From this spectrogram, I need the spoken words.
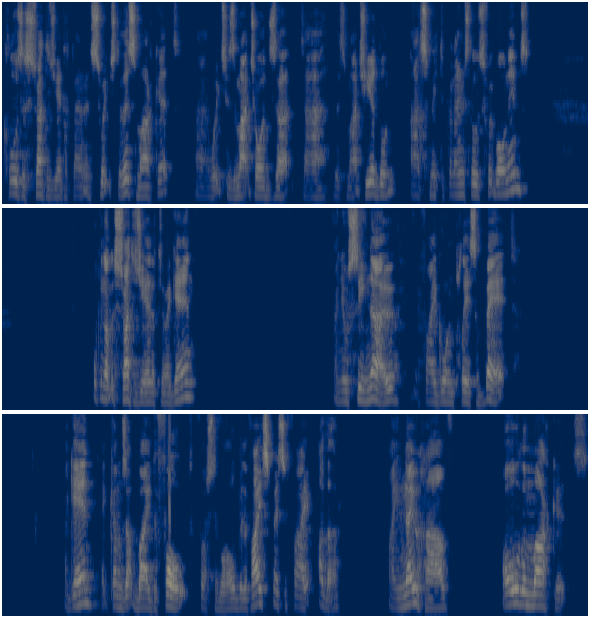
close the strategy editor and switch to this market, uh, which is match odds at uh, this match here. Don't ask me to pronounce those football names. Open up the strategy editor again. And you'll see now, if I go and place a bet, again, it comes up by default, first of all, but if I specify other, I now have all the markets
